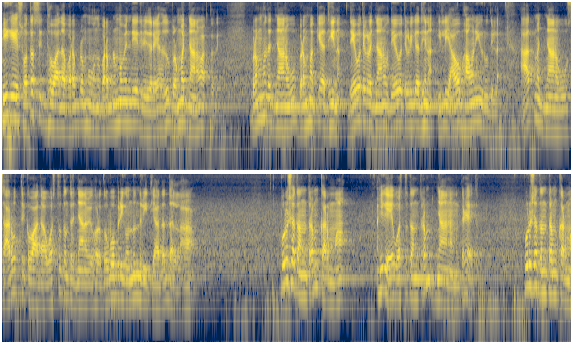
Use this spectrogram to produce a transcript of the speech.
ಹೀಗೆ ಸ್ವತಃ ಸಿದ್ಧವಾದ ಪರಬ್ರಹ್ಮವನ್ನು ಪರಬ್ರಹ್ಮವೆಂದೇ ತಿಳಿದರೆ ಅದು ಬ್ರಹ್ಮಜ್ಞಾನವಾಗ್ತದೆ. ಬ್ರಹ್ಮದ ಜ್ಞಾನವು ಬ್ರಹ್ಮಕ್ಕೆ ಅಧೀನ, ದೇವತೆಗಳ ಜ್ಞಾನವು ದೇವತೆಗಳಿಗೆ ಅಧೀನ, ಇಲ್ಲಿ ಯಾವ ಭಾವನೆಯೂ ಇರುವುದಿಲ್ಲ. ಆತ್ಮಜ್ಞಾನವು ಸಾರ್ವತ್ರಿಕವಾದ ವಸ್ತುತಂತ್ರಜ್ಞಾನವೇ ಹೊರತು ಒಬ್ಬೊಬ್ಬರಿಗೆ ಒಂದೊಂದು ರೀತಿಯಾದದ್ದಲ್ಲ. ಪುರುಷತಂತ್ರಂ ಕರ್ಮ. ಹೀಗೆ ವಸ್ತುತಂತ್ರಂ ಜ್ಞಾನಂ ಅಂತ ಆಯಿತು. ಪುರುಷತಂತ್ರಂ ಕರ್ಮ.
